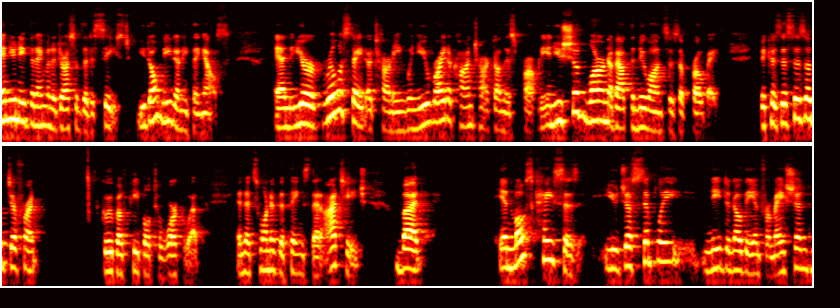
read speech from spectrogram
and you need the name and address of the deceased. You don't need anything else. And your real estate attorney, when you write a contract on this property, and you should learn about the nuances of probate because this is a different group of people to work with. And it's one of the things that I teach. But in most cases, you just simply need to know the information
